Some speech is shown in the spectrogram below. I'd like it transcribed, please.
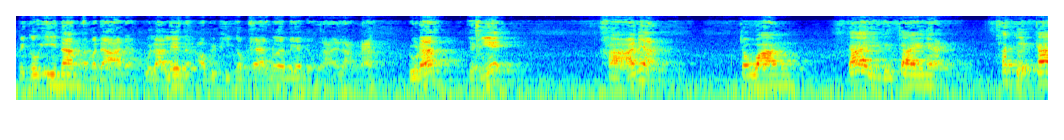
เป็นเก้าอี้นั่งธรรมดาเนี่ยเวลาเล่นเอาไปพิงกำแพงด้วยไม่งั้นเดี๋ยวหงายหลังนะ ดูนะ อย่างนี้ ขาเนี่ย จะวางใกล้หรือไกลเนี่ย ถ้าเกิดใกล้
